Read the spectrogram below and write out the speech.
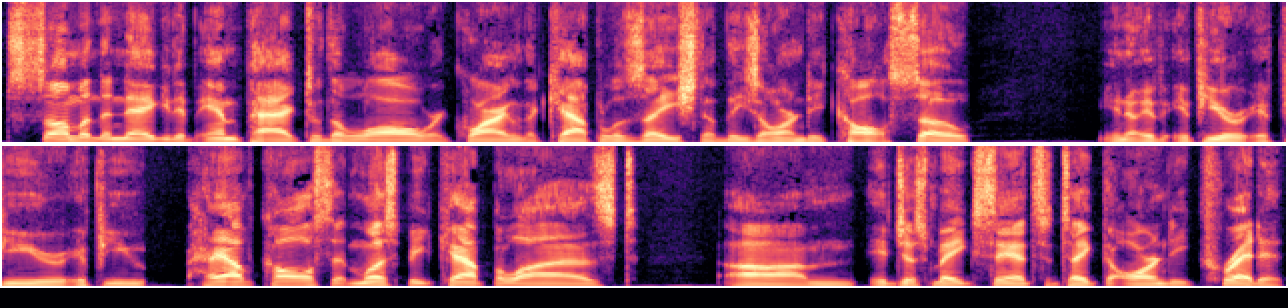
some of the negative impact of the law requiring the capitalization of these R&D costs. So you know, if, if you're if you if you have costs that must be capitalized, um, it just makes sense to take the R and D credit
